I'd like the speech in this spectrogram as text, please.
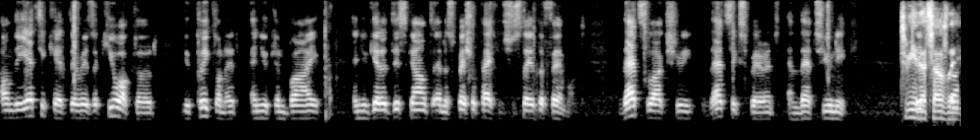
On the etiquette, there is a QR code you click on it and you can buy and you get a discount and a special package to stay at the Fairmont. That's luxury, that's experience, and that's unique. To me, that sounds like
